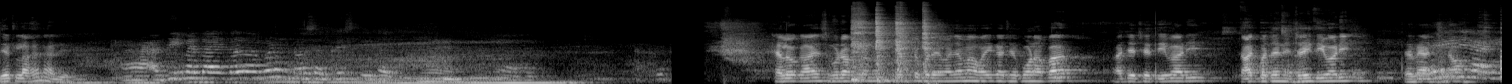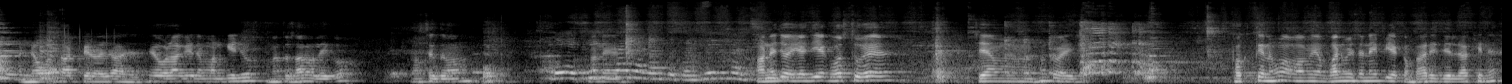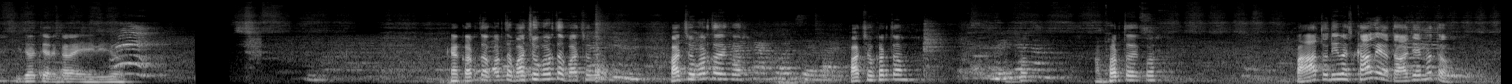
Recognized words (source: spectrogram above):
જેટલા હે ને હજી હા ધીમે તારે કરવા પડે ને અસર ક્રિસ્પી થાય. હેલો ગાઈસ ગુડ આફ્ટરનૂન કેમ બધે મજામાં? વાઈકા છે પોણા બાર. આજે છે દિવાળી. તો આજ બધાને જય દિવાળી. તમે આજ નવ નવો શર્ટ પહેરવા જવા છે. એવો લાગે તો મને કહેજો. મને તો સારો લાગ્યો. મસ્ત એકદમ અને- કરવા અને જો એ હજી એક વસ્તુ છે જે આમ શું કહેવાય ભક્તિને હું આમ અમે પરમિશન આપીએ કે ભારી દિલ રાખીને જો અત્યારે કરાય એવી જો. ક્યાં કરતો કરતો પાછો કરતો પાછો પાછો કરતો એકવાર વાર. પાછો કરતો ફરતો એકવાર વાર. આ તો દિવસ કાલે હતો આજે નતો.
